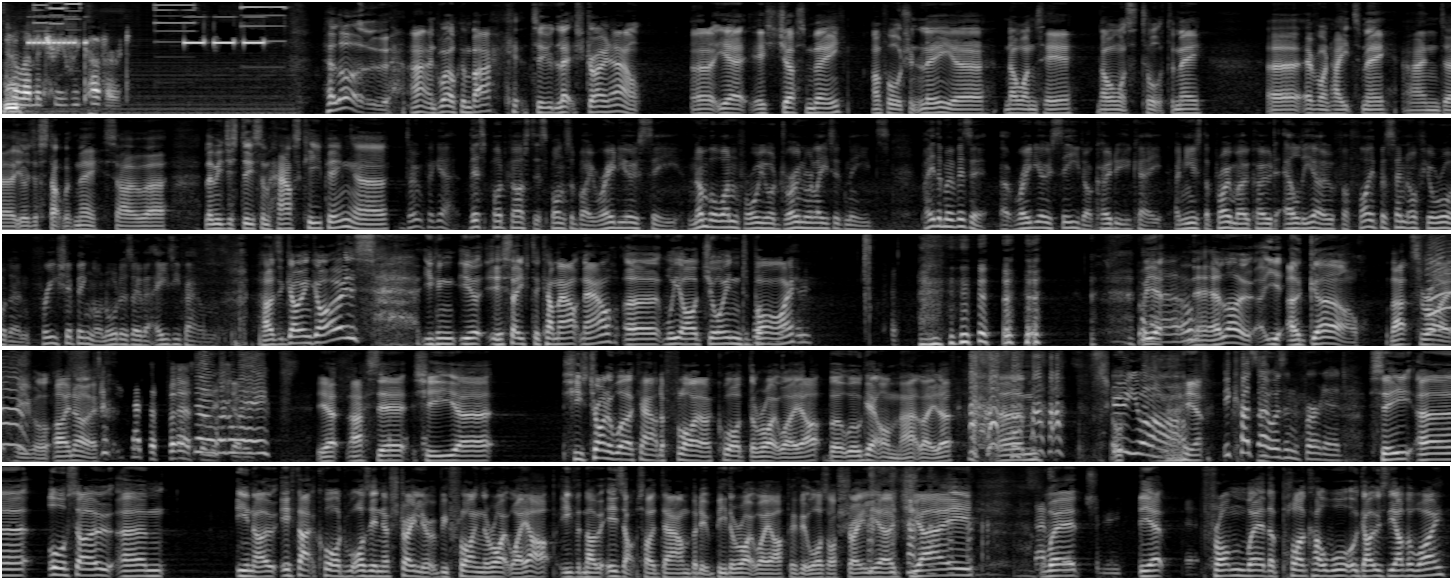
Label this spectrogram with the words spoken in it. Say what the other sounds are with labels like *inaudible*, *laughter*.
Telemetry recovered. Hello, and welcome back to Let's Drone Out. Uh, yeah, it's just me. Unfortunately, uh, no one's here. No one wants to talk to me. Uh, everyone hates me, and uh, you're just stuck with me. So uh, let me just do some housekeeping. Uh, Don't forget, this podcast is sponsored by Radio C, number one for all your drone related needs. Pay them a visit at radioc.co.uk and use the promo code LDO for 5% off your order and free shipping on orders over £80. how's it going, guys? You can. You're, you're safe to come out now. Uh, we are joined by. *laughs* Well, yeah, hello, a girl. That's right, people. I know. *laughs* That's the first No, on run show. away. Yep, that's it. She uh she's trying to work out how to fly her quad the right way up, but we'll get on that later. *laughs* Um Screw you all. *laughs* Yep. Because I was inverted. see, uh also um you know, if that quad was in Australia, it would be flying the right way up, even though it is upside down, but it would be the right way up if it was Australia. Jay, That's where, not true. yep, from where the plug hole water goes the other way.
